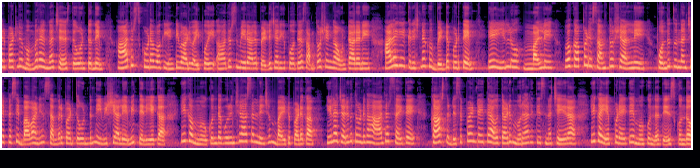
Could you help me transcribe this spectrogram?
ఏర్పాట్లు ముమ్మరంగా చేస్తూ ఉంటుంది. ఆదర్శ్ కూడా ఒక ఇంటివాడు అయిపోయి ఆదర్శ్ మీరాల పెళ్ళి జరిగిపోతే సంతోషంగా ఉంటారని. అలాగే కృష్ణకు బిడ్డ పుడితే ఈ ఇల్లు మళ్ళీ ఒకప్పటి సంతోషాల్ని పొందుతుందని చెప్పేసి భవాని సంబరపడుతూ ఉంటుంది. ఈ విషయాలేమీ తెలియక ఇక ముకుంద గురించి అసలు నిజం బయటపడక ఇలా జరుగుతుండగా ఆదర్శ్ అయితే కాస్త డిసప్పాయింట్ అయితే అవుతాడు. మురారి తీసిన చీర ఇక ఎప్పుడైతే ముకుంద తీసుకుందో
